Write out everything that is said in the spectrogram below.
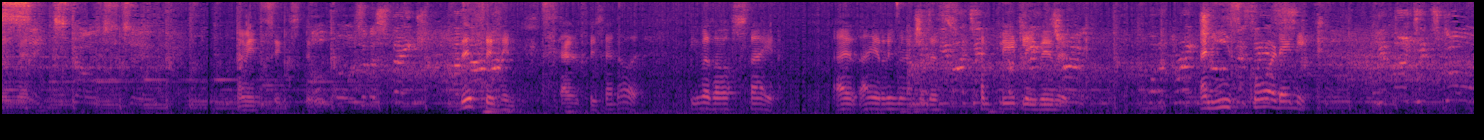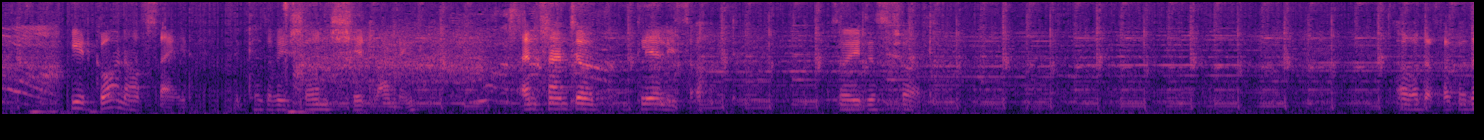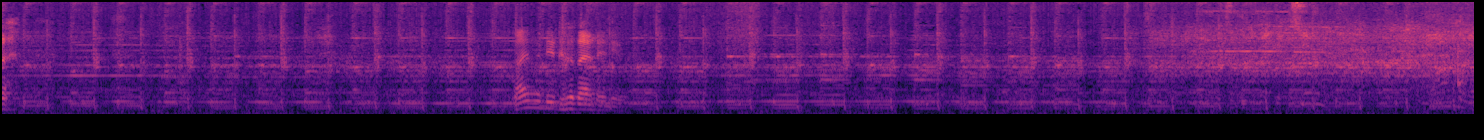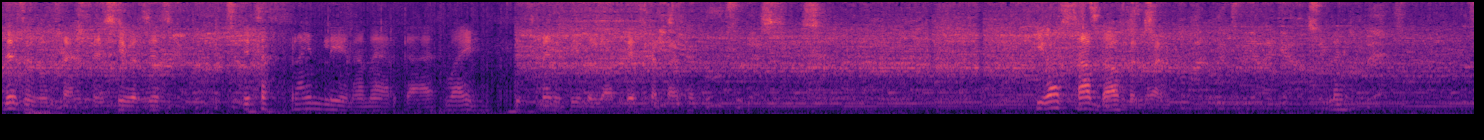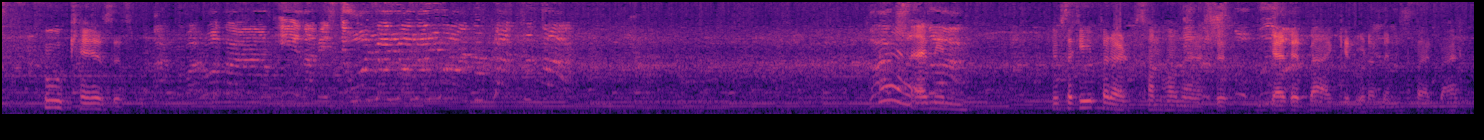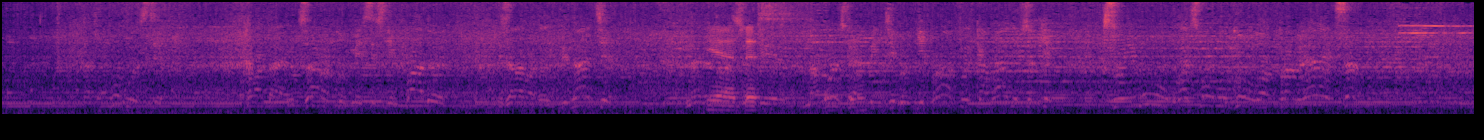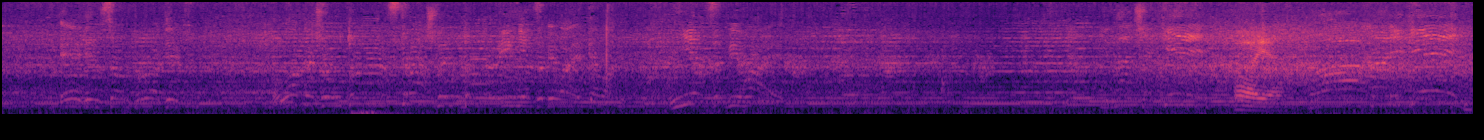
I mean, six. This isn't selfish at all. He was offside. I I remember this completely vivid. And he scored score. He had gone offside because of his own shit running. And Sancho clearly saw it. So he just shot. Oh, what the fuck was that? Why would you do that anyway? This isn't selfish. He was just. It's a friendly in America. Why this many people got pissed about it? He got subbed off as well. Like, who cares if... Yeah, I mean, if the keeper had somehow managed to get it back, it would have been quite bad. Yeah, this... Uh, Эдинсон против Лукаша. Удар, страшный удар, и не забивает Кавани. Не забивает. Lancia Kane. Oh yeah.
